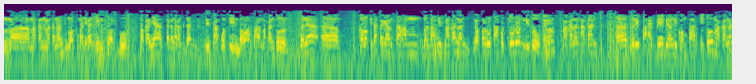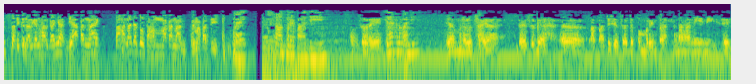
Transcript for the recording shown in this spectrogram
ma- makan makanan semua kebanyakan import Bu. Makanya kadang-kadang kita ditakutin bahwa saham akan turun. Soalnya eh, kalau kita pegang saham berbasis makanan nggak perlu takut turun gitu. Memang makanan akan eh, seperti Pak SBY bilang di Kompas itu makanan sudah dikendalikan harganya dia akan naik. Tahan aja tuh saham makanan. Terima kasih. Baik. Selamat sore Pak Adi. Oh, sore. Silakan Pak Adi. Ya menurut saya, saya sudah eh, apatis ya terhadap pemerintah menangani ini. Eh,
